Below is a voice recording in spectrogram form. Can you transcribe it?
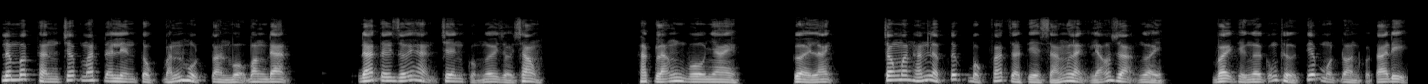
Lâm Bắc Thần chớp mắt đã liên tục bắn hụt toàn bộ băng đạn. Đã tới giới hạn trên của ngươi rồi xong. Hắc lãng vô nhai, cười lạnh. Trong mắt hắn lập tức bộc phát ra tia sáng lạnh lẽo dọa người. Vậy thì người cũng thử tiếp một đòn của ta đi.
